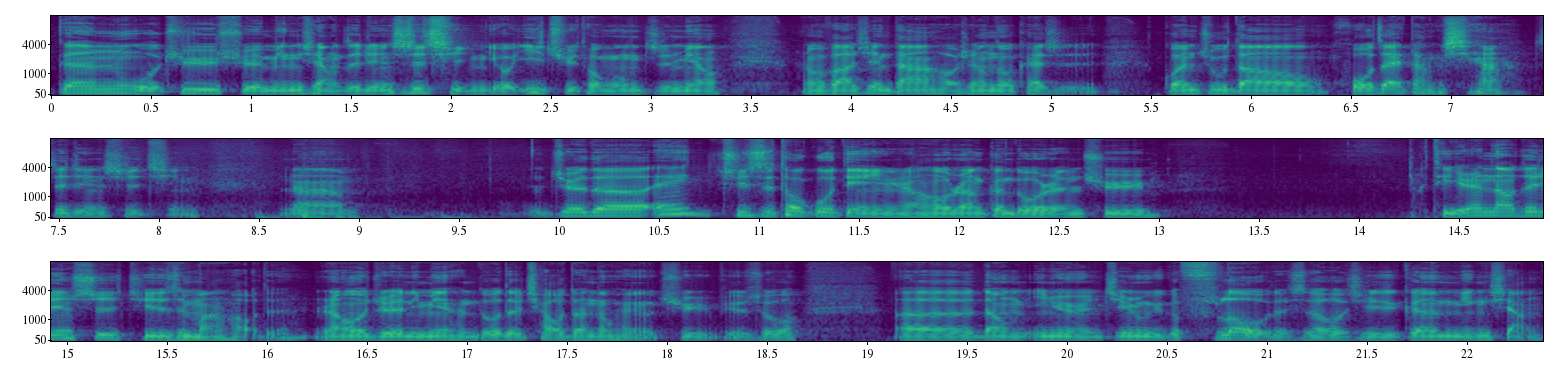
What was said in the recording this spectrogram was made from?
跟我去学冥想这件事情有异曲同工之妙。然后发现大家好像都开始关注到活在当下 这件事情。那觉得，哎，其实透过电影，然后让更多人去体验到这件事，其实是蛮好的。然后我觉得里面很多的桥段都很有趣，比如说，呃，当我们音乐人进入一个 flow 的时候，其实跟冥想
